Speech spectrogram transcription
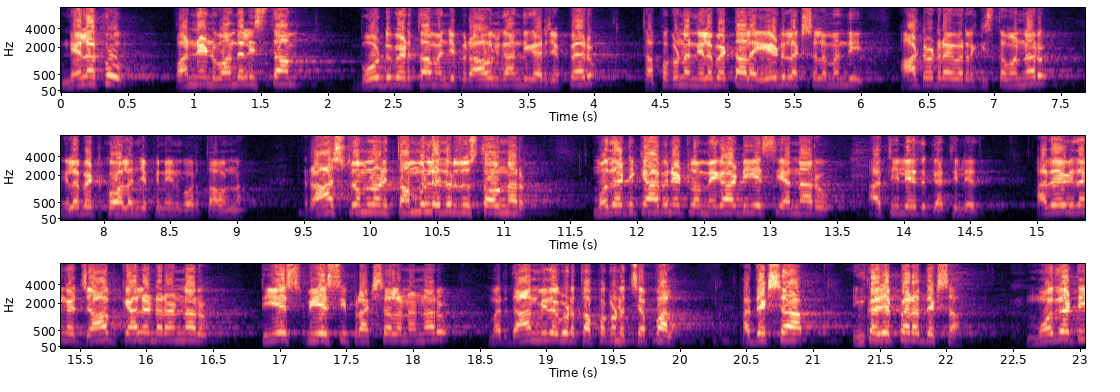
నెలకు పన్నెండు వందలు ఇస్తాం బోర్డు పెడతామని చెప్పి రాహుల్ గాంధీ గారు చెప్పారు. తప్పకుండా నిలబెట్టాలా? ఏడు లక్షల మంది ఆటో డ్రైవర్లకు ఇస్తామన్నారు. నిలబెట్టుకోవాలని చెప్పి నేను కోరుతా ఉన్నా. రాష్ట్రంలోని తమ్ముళ్ళు ఎదురు చూస్తూ ఉన్నారు. మొదటి క్యాబినెట్లో మెగా డిఎస్సి అన్నారు. అతి లేదు గతి లేదు. అదేవిధంగా జాబ్ క్యాలెండర్ అన్నారు. టీఎస్పీఎస్సీ ప్రక్షాళన అన్నారు. మరి దాని మీద కూడా తప్పకుండా చెప్పాలా? అధ్యక్ష ఇంకా చెప్పారు అధ్యక్ష? మొదటి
